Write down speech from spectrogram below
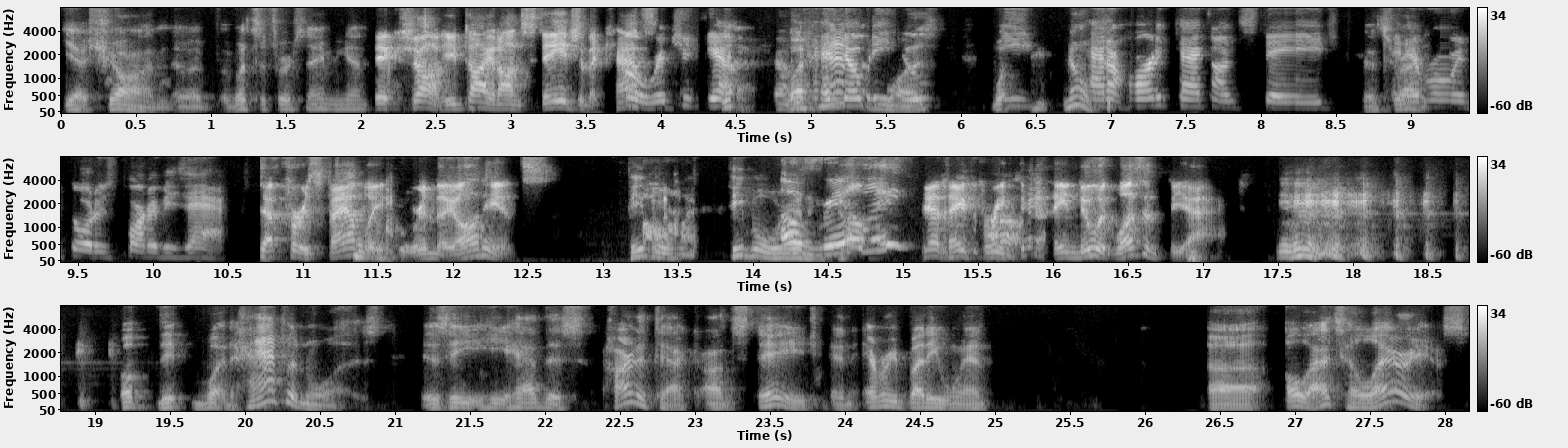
yeah, Shawn. Uh, what's the first name again? Dick Shawn. He died on stage in the Oh. Richard. Yeah, What And happened nobody knew was, what, he no, had a heart attack on stage, that's and right. everyone thought it was part of his act. except for his family who were in the audience. People, Oh, people were. Oh, gonna- really? Yeah, they freaked out. They knew it wasn't the act. Well, the, what happened was, is he he had this heart attack on stage, and everybody went, uh, "Oh, that's hilarious."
